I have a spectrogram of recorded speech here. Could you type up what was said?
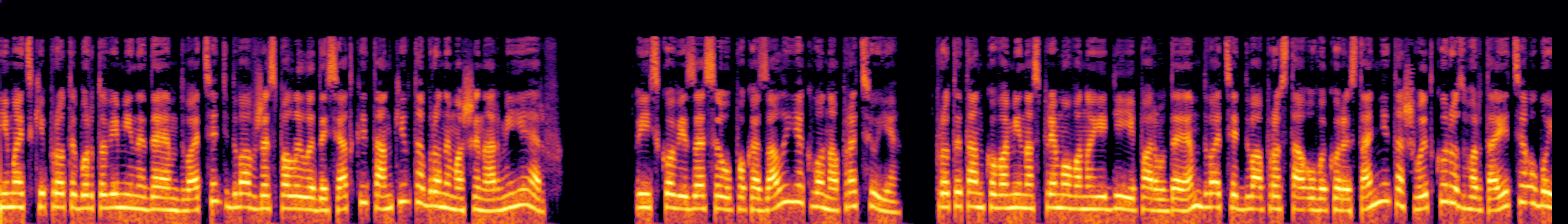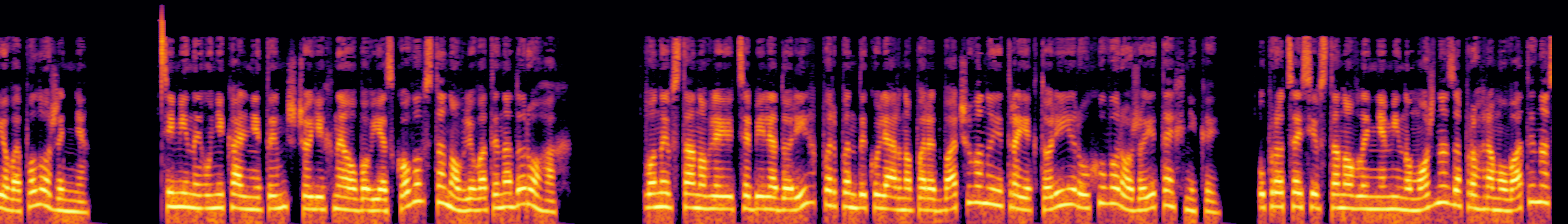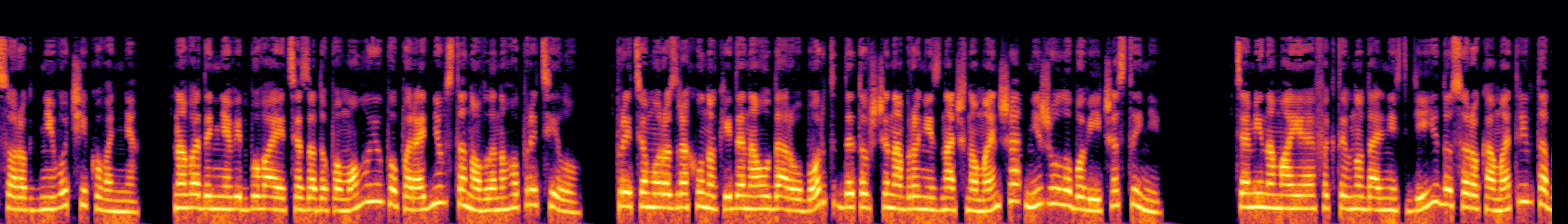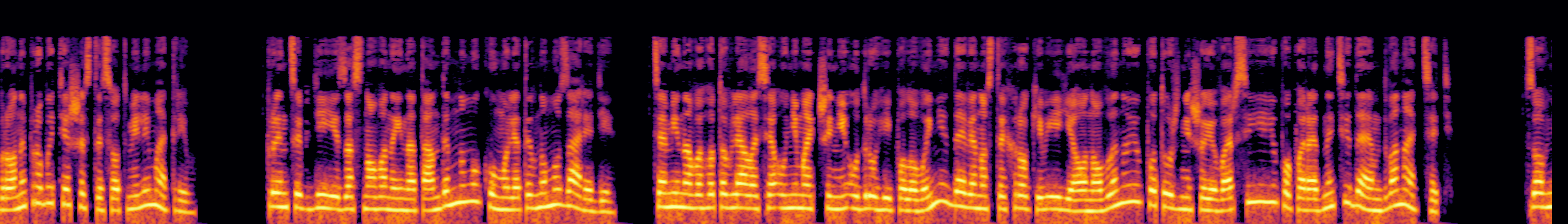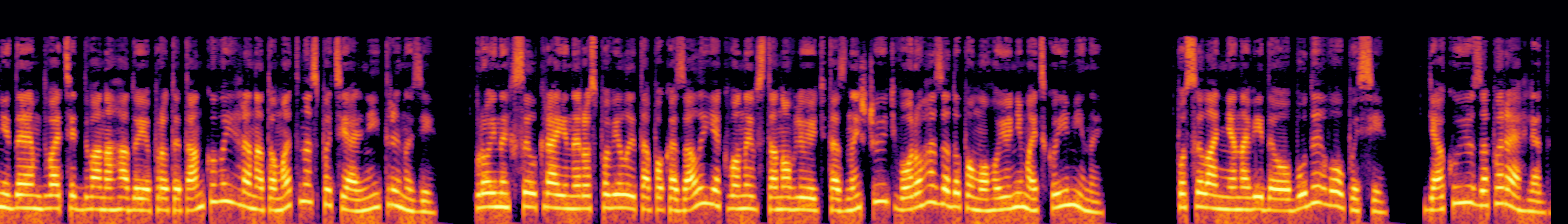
Німецькі протибортові міни ДМ-22 вже спалили десятки танків та бронемашин армії РФ. Військові ЗСУ показали, як вона працює. Протитанкова міна спрямованої дії пару ДМ-22 проста у використанні та швидко розгортається у бойове положення. Ці міни унікальні тим, що їх не обов'язково встановлювати на дорогах. Вони встановлюються біля доріг перпендикулярно передбачуваної траєкторії руху ворожої техніки. У процесі встановлення міну можна запрограмувати на 40 днів очікування. Наведення відбувається за допомогою попередньо встановленого прицілу. При цьому розрахунок іде на удар у борт, де товщина броні значно менша, ніж у лобовій частині. Ця міна має ефективну дальність дії до 40 метрів та бронепробиття 600 мм. Принцип дії заснований на тандемному кумулятивному заряді. Ця міна виготовлялася у Німеччині у другій половині 90-х років і є оновленою потужнішою версією попередниці ДМ-12. Зовні ДМ-22 нагадує протитанковий гранатомет на спеціальній тринозі. Збройних сил країни розповіли та показали, як вони встановлюють та знищують ворога за допомогою німецької міни. Посилання на відео буде в описі. Дякую за перегляд.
